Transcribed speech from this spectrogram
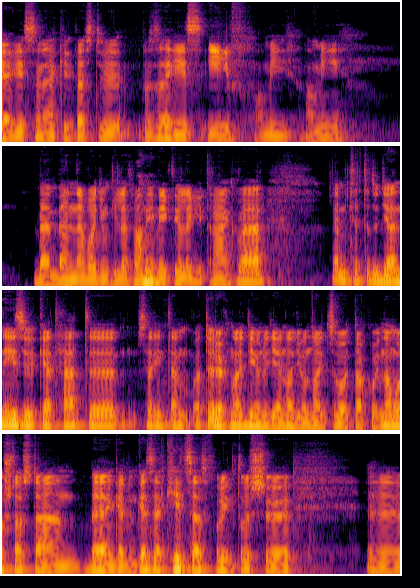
egészen elképesztő az egész év, ami, ami benne vagyunk, illetve ami még tényleg itt ránk vár. Említetted ugye a nézőket, hát szerintem a török nagydíjon ugye nagyon nagy zoltak, hogy na most aztán beengedünk 1200 forintos ö, ö,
